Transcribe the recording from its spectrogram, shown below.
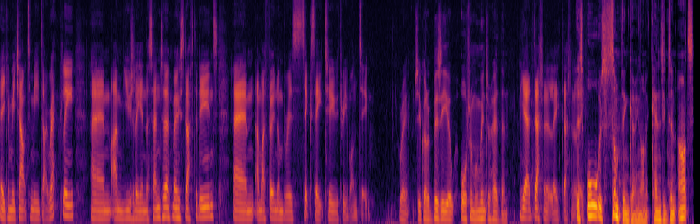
Uh, you can reach out to me directly. Um, I'm usually in the centre most afternoons, um, and my phone number is 682 312. Great. So you've got a busy autumn and winter ahead then. Yeah, definitely, definitely. There's always something going on at Kensington Arts.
